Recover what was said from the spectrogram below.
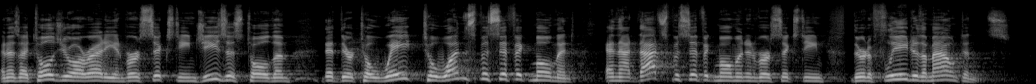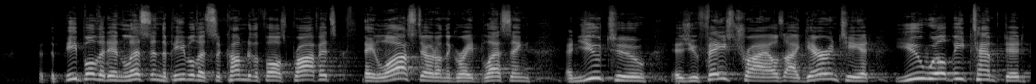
And as I told you already in verse 16, Jesus told them that they're to wait to one specific moment, and at that specific moment in verse 16, they're to flee to the mountains. But the people that didn't listen, the people that succumbed to the false prophets, they lost out on the great blessing. And you too, as you face trials, I guarantee it, you will be tempted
